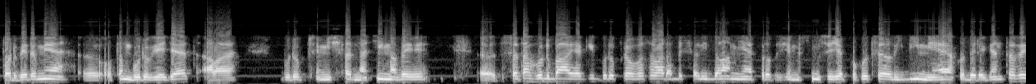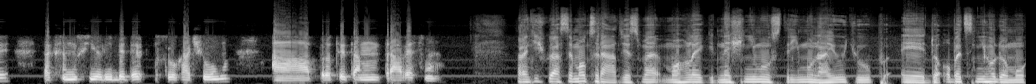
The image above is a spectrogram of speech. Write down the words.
podvědomě eh, o tom budu vědět, ale budu přemýšlet nad tím, aby Eh, se ta hudba, jak ji budu provozovat, aby se líbila mně, protože myslím si, že pokud se líbí mě jako dirigentovi, tak se musí líbit i posluchačům a pro ty tam právě jsme. Františku, já jsem moc rád, že jsme mohli k dnešnímu streamu na YouTube i do obecního domu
